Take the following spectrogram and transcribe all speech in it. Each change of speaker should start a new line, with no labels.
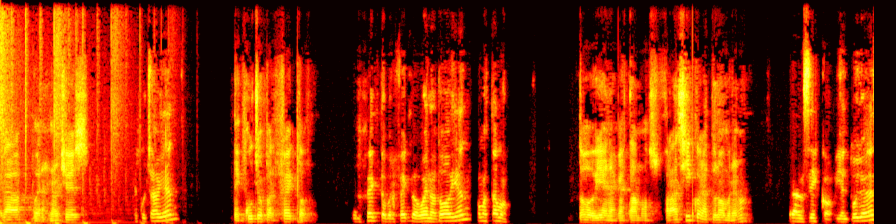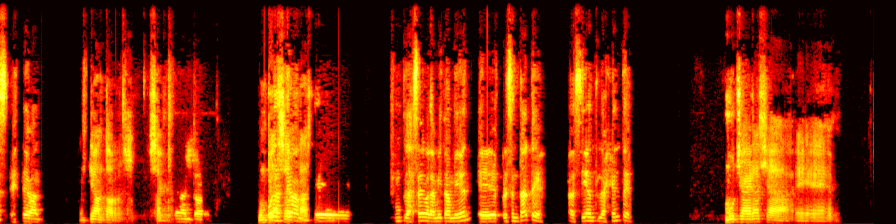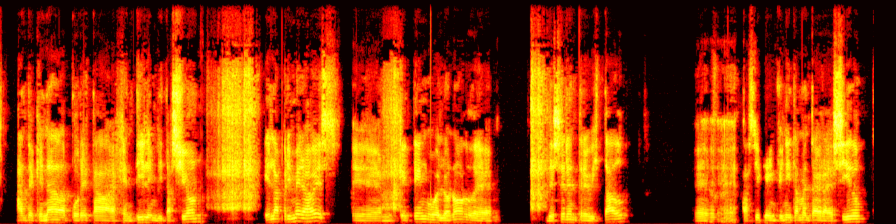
Hola, buenas noches.
¿Me escuchás bien?
Te escucho perfecto.
Perfecto, perfecto. Bueno, ¿todo bien? ¿Cómo estamos?
Todo bien, acá estamos. Francisco era tu nombre, ¿no?
Francisco. ¿Y el tuyo es? Esteban.
Esteban Torres, exacto.
Esteban Torres.
Un
Bueno,
placer,
Esteban, eh, un placer para mí también. Eh, presentate así ante la gente.
Muchas gracias, eh, antes que nada, por esta gentil invitación. Es la primera vez eh, que tengo el honor de, ser entrevistado, eh, así que infinitamente agradecido.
